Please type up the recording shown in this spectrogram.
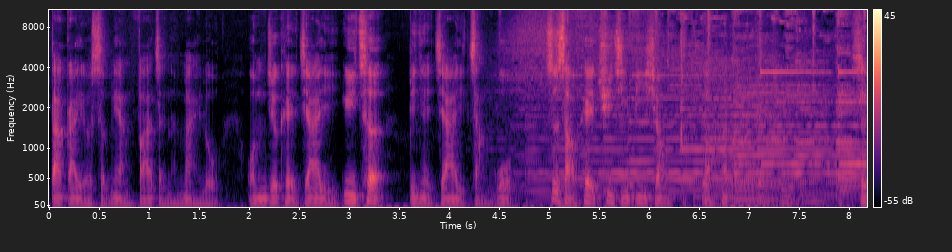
大概有什么样发展的脉络，我们就可以加以预测，并且加以掌握，至少可以趋吉避凶。啊，是。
